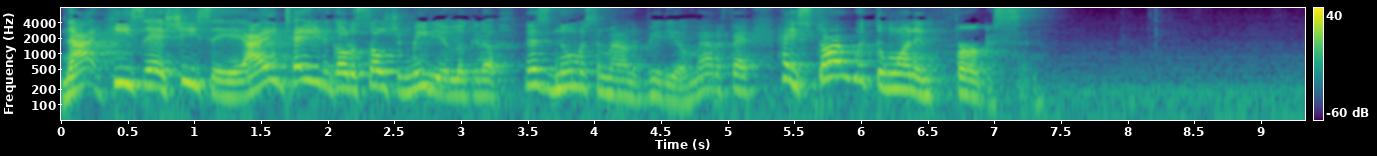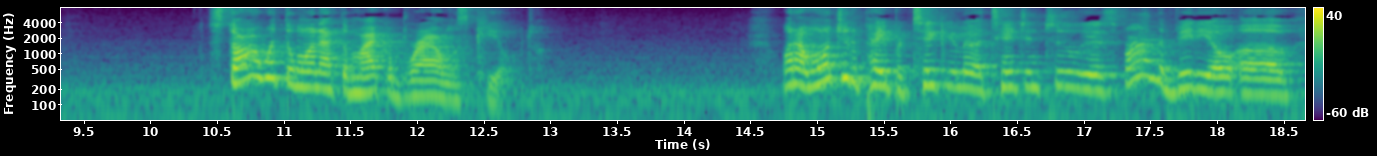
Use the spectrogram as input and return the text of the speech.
Not he said, she said. I ain't tell you to go to social media and look it up. There's numerous amount of video. Matter of fact, hey, start with the one in Ferguson. Start with the one after Michael Brown was killed. What I want you to pay particular attention to is find the video of,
